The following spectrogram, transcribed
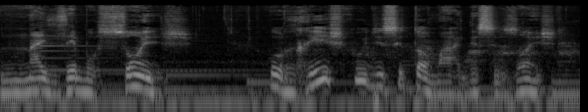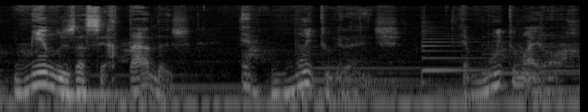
nas emoções, o risco de se tomar decisões menos acertadas é muito grande, é muito maior.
